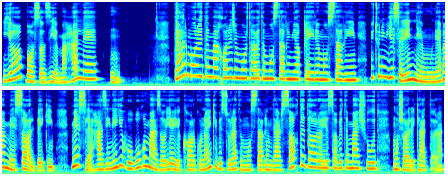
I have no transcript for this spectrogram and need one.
یا باسازی محل اون. در مورد مخارج مرتبط مستقیم یا غیر مستقیم می‌تونیم یه سری نمونه و مثال بگیم. مثل هزینه حقوق و مزایای کارکنایی که به صورت مستقیم در ساخت دارای ثابت مشهود مشارکت دارن.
